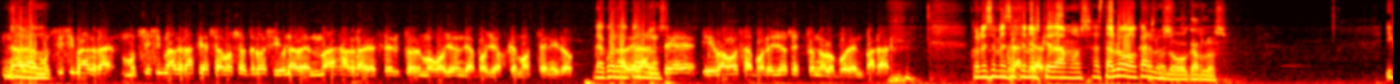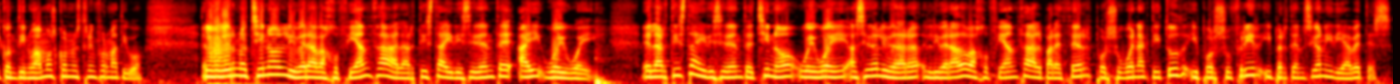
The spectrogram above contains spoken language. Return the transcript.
Nada, muchísimas, muchísimas gracias a vosotros y una vez más agradecer todo el mogollón de apoyos que hemos tenido. De acuerdo, Adelante, Carlos. Y vamos a por ellos, esto no lo pueden parar. Con ese mensaje nos quedamos. Hasta luego, Carlos. Hasta luego, Carlos. Y continuamos con nuestro informativo. El gobierno chino libera bajo fianza al artista y disidente Ai Weiwei. El artista y disidente chino Weiwei ha sido liberado bajo fianza, al parecer, por su buena actitud y por sufrir hipertensión y diabetes.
